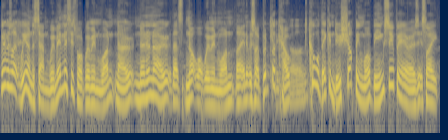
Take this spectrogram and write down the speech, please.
But it was like we understand women. This is what women want. No, no, no, no. That's not what women want. Like, and it was like, but look oh how God. cool they can do shopping while being superheroes. It's like,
